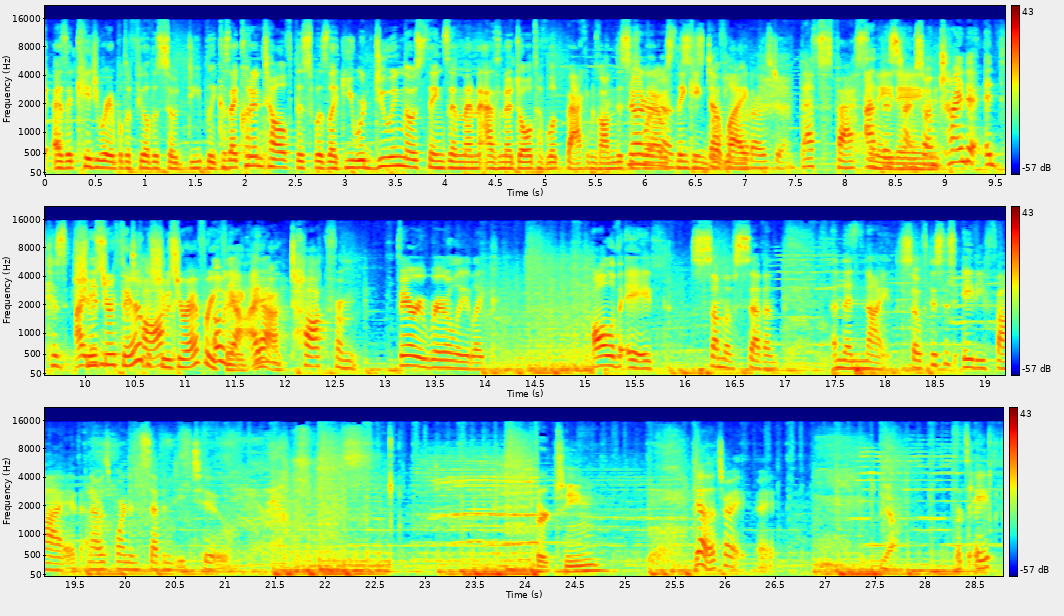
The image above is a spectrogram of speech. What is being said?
as a kid, you were able to feel this so deeply. Because I couldn't tell if this was like you were doing those things, and then as an adult have looked back and gone, "This No, is what no, I was this is thinking." But like, what I was doing. that's at fascinating. this time. So I'm trying to because I She was your therapist. talk- She was your everything. Oh yeah, I Yeah. didn't talk from very rarely, like all of eighth, some of seventh, and then ninth. So if this is 85 and I was born in 72, Thirteen. yeah, that's right. Right, Yeah. that's eighth.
